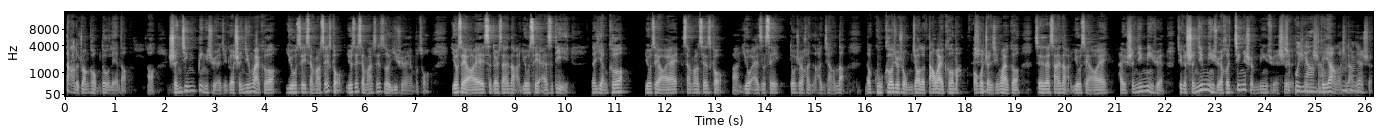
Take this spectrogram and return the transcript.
大的专科我们都有列到啊。神经病学这个神经外科，UC San Francisco，UC San Francisco 医学院也不错。UCLA、Cedar Sinai、UCSD，那眼科 UCLA、San Francisco 啊，USC 都是很很强的。那骨科就是我们叫的大外科嘛，包括整形外科，Cedar Sinai、UCLA，还有神经病学。这个神经病学和精神病学是不一样的，是不一样的，是两件事。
